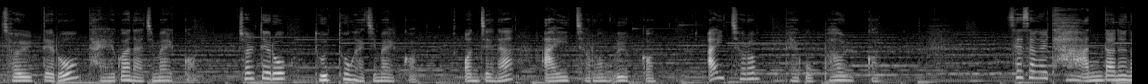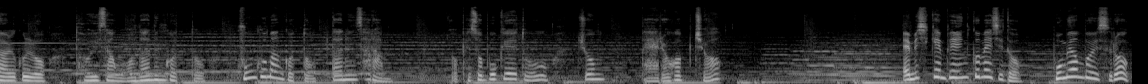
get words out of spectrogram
절대로 달관하지 말 것. 절대로 도통하지 말 것. 언제나 아이처럼 울 것. 아이처럼 배고파 울 것. 세상을 다 안다는 얼굴로 더 이상 원하는 것도 궁금한 것도 없다는 사람. 옆에서 보기에도 좀 매력 없죠? MC 캠페인 꿈의 지도 보면 볼수록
